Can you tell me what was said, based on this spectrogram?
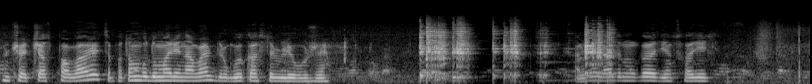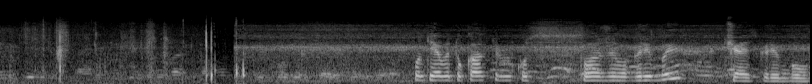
Ну что, сейчас поварится, потом буду мариновать в другой кастрюле уже. А мне надо в магазин сходить. Вот я в эту кастрюльку сложила грибы, часть грибов.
